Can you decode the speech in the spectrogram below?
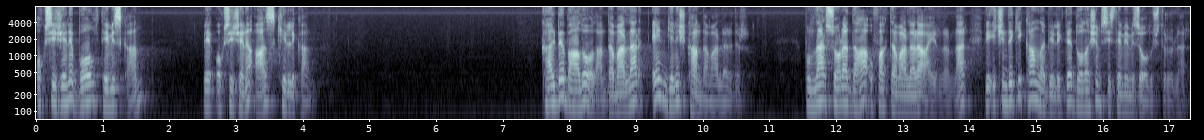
Oksijeni bol temiz kan ve oksijeni az kirli kan. Kalbe bağlı olan damarlar en geniş kan damarlarıdır. Bunlar sonra daha ufak damarlara ayrılırlar ve içindeki kanla birlikte dolaşım sistemimizi oluştururlar.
